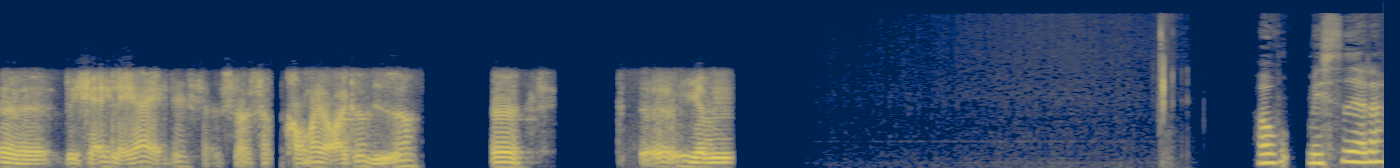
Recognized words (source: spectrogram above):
Øh, hvis jeg ikke lærer af det, så, så, så kommer jeg aldrig videre. Øh, øh, jeg vil... Hov, mistede jeg dig?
